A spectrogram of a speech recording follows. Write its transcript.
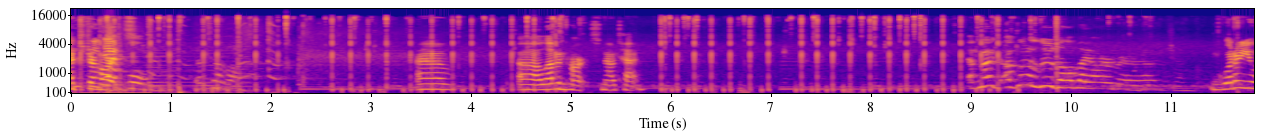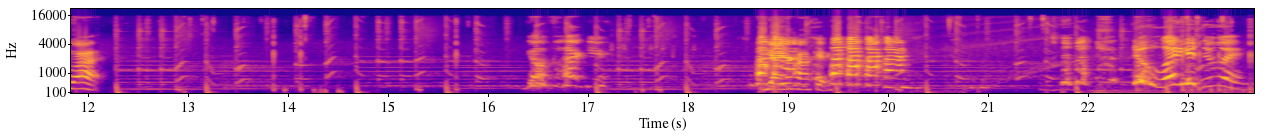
Extra Be hearts. careful. That's a lot. I have uh, 11 hearts, now 10. I'm gonna, I'm gonna lose all my armor. What are you at? You're hacking. Dude, what are you doing?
